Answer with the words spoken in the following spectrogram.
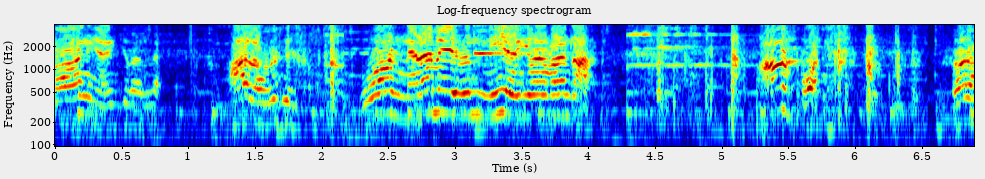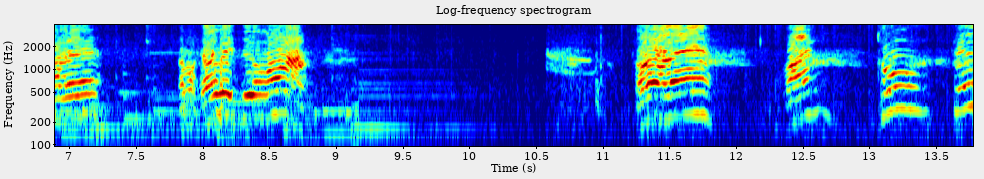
நான் இறங்கி வரல? ஆளவுது உன் நிலைமை இருந்து நீ இறங்கி வர வேண்டாம். ஆ சோழாலே நம்ம கலவை செய்வோமா சோழாலே ஒன் டூ த்ரீ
